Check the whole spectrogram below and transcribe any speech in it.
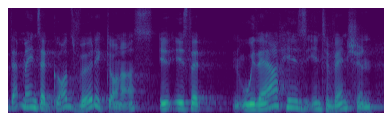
That means that God's verdict on us is, that without his intervention,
